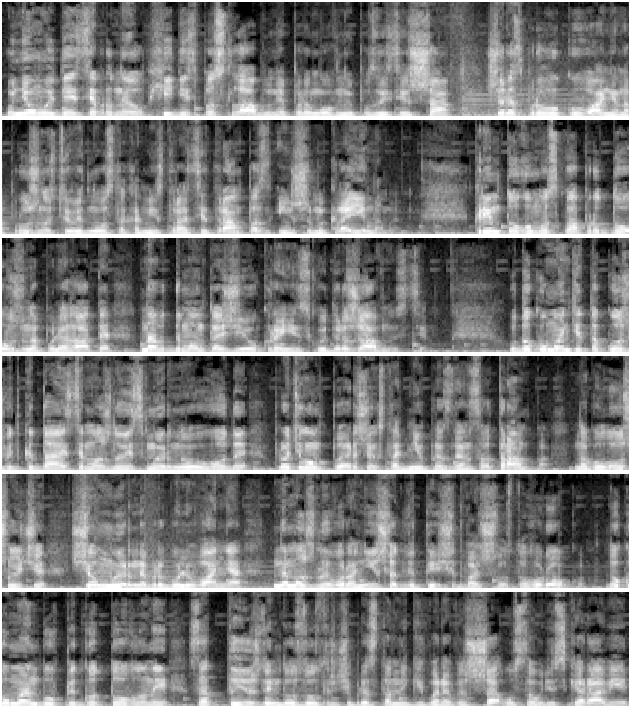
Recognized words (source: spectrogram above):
У ньому йдеться про необхідність послаблення перемовної позиції США через провокування напруженості у відносинах адміністрації Трампа з іншими країнами. Крім того, Москва продовжує наполягати на демонтажі української державності. У документі також відкидається можливість мирної угоди протягом перших 100 днів президентства Трампа, наголошуючи, що мирне врегулювання неможливо раніше 2026 року. Документ був підготовлений за тиждень до зустрічі представників РФ США у Саудівській Аравії,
